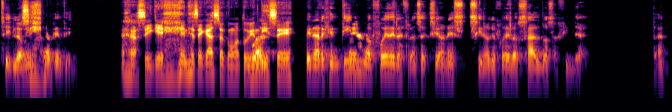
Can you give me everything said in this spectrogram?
Sí, lo mismo en Argentina. Así que en ese caso, como tú bien dices... En Argentina eh, no fue de las transacciones, sino que fue de los saldos a fin de año.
